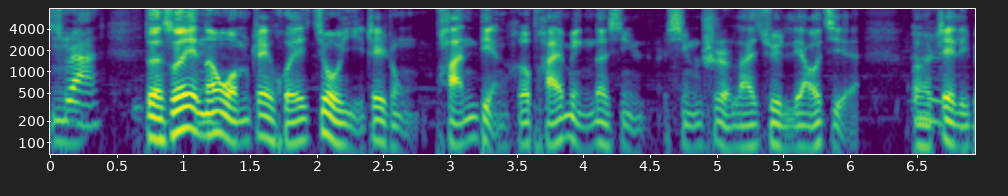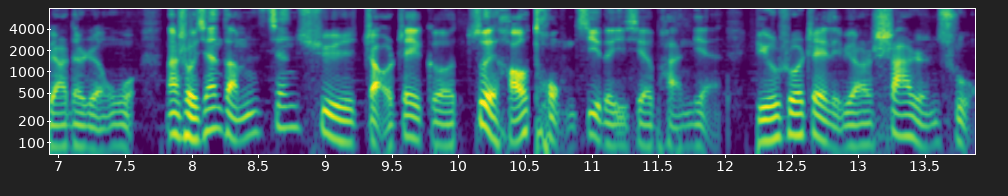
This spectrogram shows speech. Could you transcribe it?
是吧？对，所以呢，我们这回就以这种盘点和排名的形形式来去了解。呃，这里边的人物，那首先咱们先去找这个最好统计的一些盘点，比如说这里边杀人数。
